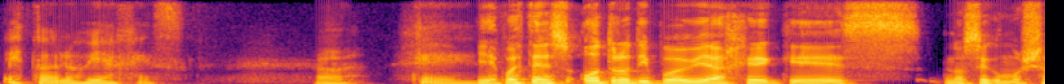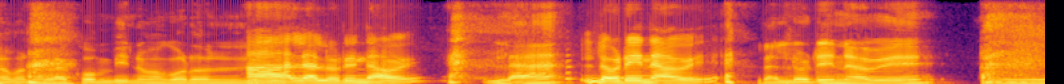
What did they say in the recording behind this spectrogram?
esto de los viajes. Ah. que- Y después tenés otro tipo de viaje que es, no sé cómo llaman a la combi, no me acuerdo. el- Ah, la Lorenave. la, Lorenave. la Lorena B. eh,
